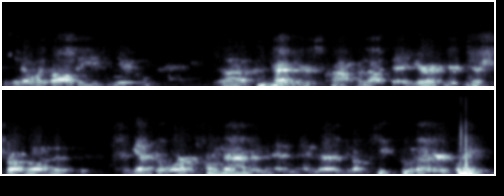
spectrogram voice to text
you know with all these new uh, competitors cropping up that you're you're, you're struggling to, to get the work from them and, and, and to, you know keep food on your plate?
